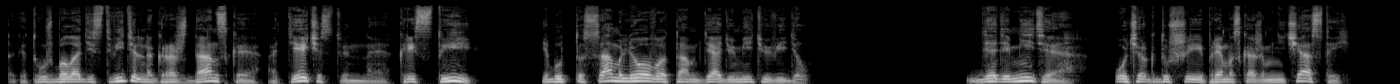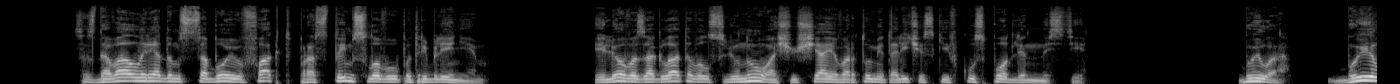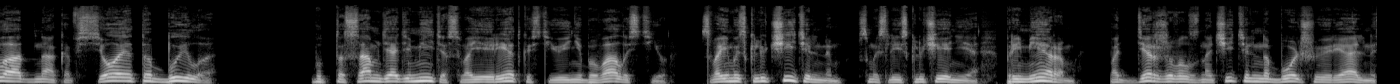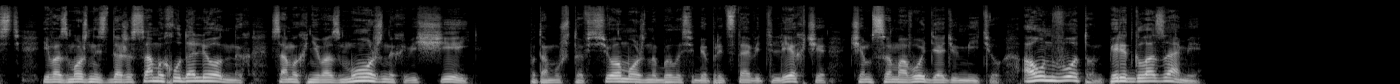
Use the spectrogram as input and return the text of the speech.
так это уж была действительно гражданская, отечественная, кресты, и будто сам Лева там дядю Митю видел. Дядя Митя, очерк души, прямо скажем, нечастый, создавал рядом с собою факт простым словоупотреблением. И Лева заглатывал слюну, ощущая во рту металлический вкус подлинности. Было, было, однако, все это было. Будто сам дядя Митя своей редкостью и небывалостью, своим исключительным, в смысле исключения, примером поддерживал значительно большую реальность и возможность даже самых удаленных, самых невозможных вещей, потому что все можно было себе представить легче, чем самого дядю Митю, а он вот он, перед глазами.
